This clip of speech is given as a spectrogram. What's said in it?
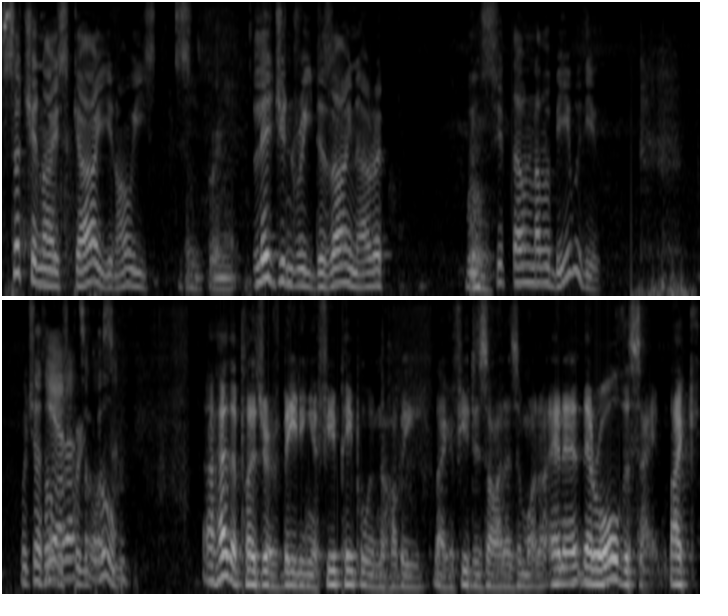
such a nice guy. You know, he's just He's brilliant. legendary designer We'll Mm. sit down and have a beer with you, which I thought Yeah, was pretty awesome. I've had the pleasure of meeting a few people in the hobby, like a few designers and whatnot, and they're all the same. Like,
